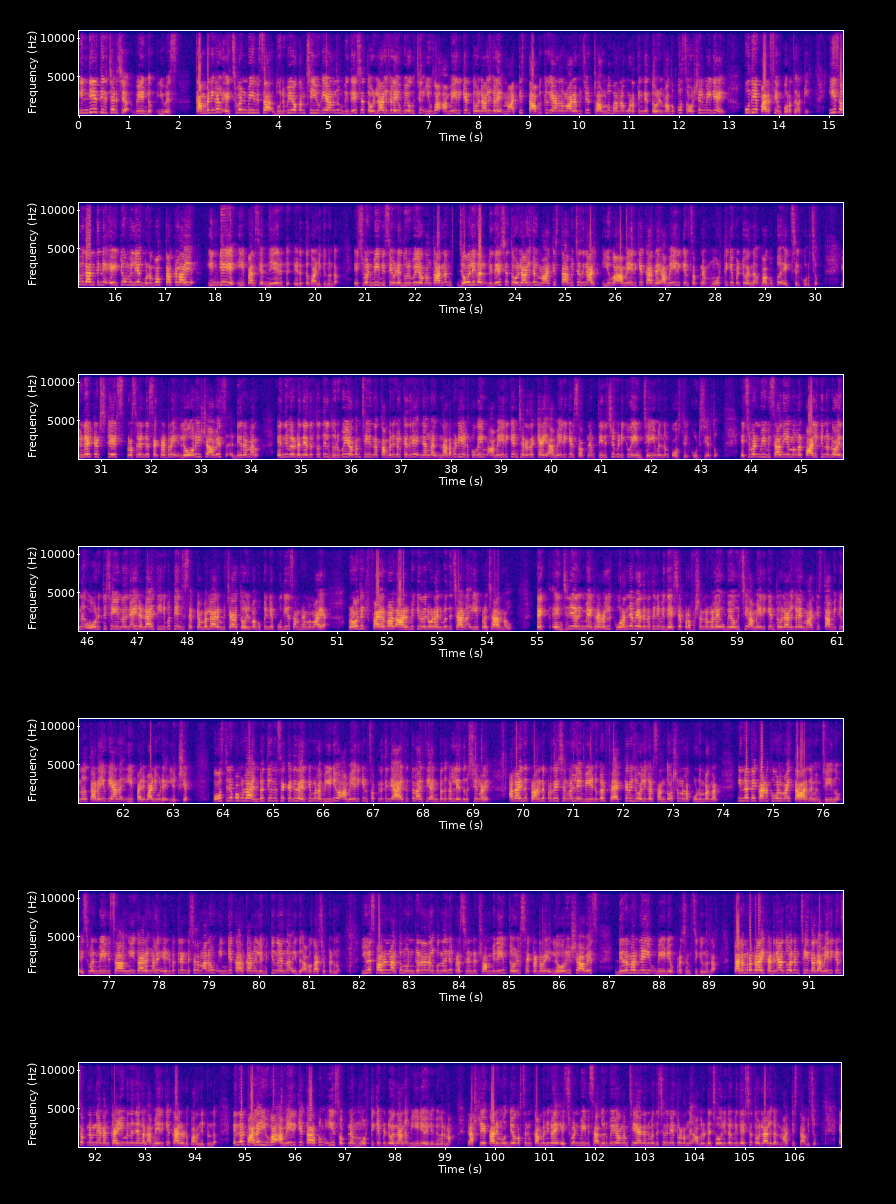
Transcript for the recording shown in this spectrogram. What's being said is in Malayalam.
ഇന്ത്യയെ തിരിച്ചടിച്ച് വീണ്ടും യു എസ്. കമ്പനികൾ എച്ച് വൺ ബി വിസ ദുരുപയോഗം ചെയ്യുകയാണെന്നും വിദേശ തൊഴിലാളികളെ ഉപയോഗിച്ച് യുവ അമേരിക്കൻ തൊഴിലാളികളെ മാറ്റി സ്ഥാപിക്കുകയാണെന്നും ആരോപിച്ച് ട്രംപ് ഭരണകൂടത്തിന്റെ തൊഴിൽ വകുപ്പ് സോഷ്യൽ മീഡിയയിൽ പുതിയ പരസ്യം പുറത്തിറക്കി. ഈ സംവിധാനത്തിന്റെ ഏറ്റവും വലിയ ഗുണഭോക്താക്കളായി ഇന്ത്യയെ ഈ പരസ്യം നേരിട്ട് എടുത്തു കാണിക്കുന്നുണ്ട്. എച്ച് വൺ ബി വിസയുടെ ദുരുപയോഗം കാരണം ജോലികൾ വിദേശ തൊഴിലാളികൾ മാറ്റിസ്ഥാപിച്ചതിനാൽ യുവ അമേരിക്കക്കാരുടെ അമേരിക്കൻ സ്വപ്നം മോഷ്ടിക്കപ്പെട്ടുവെന്ന് വകുപ്പ് എക്സിൽ കുറിച്ചു. United States president secretary Lori Chavez DeRemer എന്നിവരുടെ നേതൃത്വത്തിൽ ദുരുപയോഗം ചെയ്യുന്ന കമ്പനികൾക്കെതിരെ ഞങ്ങൾ നടപടിയെടുക്കുകയും അമേരിക്കൻ ജനതയ്ക്കായി അമേരിക്കൻ സ്വപ്നം തിരിച്ചുപിടിക്കുകയും ചെയ്യുമെന്നും പോസ്റ്റിൽ കൂട്ടിച്ചേർത്തു. എച്ച് വൺ ബി വിസ നിയമങ്ങൾ പാലിക്കുന്നുണ്ടോ എന്ന് ഓഡിറ്റ് ചെയ്യുന്നതിനായി രണ്ടായിരത്തി ഇരുപത്തിയഞ്ച് സെപ്റ്റംബറിൽ ആരംഭിച്ച തൊഴിൽ വകുപ്പിന്റെ പുതിയ സംരംഭമായ പ്രോജക്ട് ഫയർവാൾ ആരംഭിക്കുന്നതിനോടനുബന്ധിച്ചാണ് ഈ പ്രചാരണവും. ടെക് എഞ്ചിനീയറിംഗ് മേഖലകളിൽ കുറഞ്ഞ വേതനത്തിന് വിദേശ പ്രൊഫഷണലുകളെ ഉപയോഗിച്ച് അമേരിക്കൻ തൊഴിലാളികളെ മാറ്റിസ്ഥാപിക്കുന്നത് തടയുകയാണ് ഈ പരിപാടിയുടെ ലക്ഷ്യം. പോസ്റ്റിനൊപ്പമുള്ള അൻപത്തിയൊന്ന് സെക്കൻഡ് ദൈർഘ്യമുള്ള വീഡിയോ അമേരിക്കൻ സ്വപ്നത്തിന്റെ ആയിരത്തി തൊള്ളായിരത്തി അൻപതുകളിലെ ദൃശ്യങ്ങളെ അതായത് പ്രാന്തപ്രദേശങ്ങളിലെ വീടുകൾ ഫാക്ടറി ജോലികൾ സന്തോഷമുള്ള കുടുംബങ്ങൾ ഇന്നത്തെ കണക്കുകളുമായി താരതമ്യം ചെയ്യുന്നു. എച്ച് വൺ ബി വിസ അംഗീകാരങ്ങളിൽ എഴുപത്തിരണ്ട് ശതമാനവും ഇന്ത്യക്കാർക്കാണ് ലഭിക്കുന്നതെന്ന് ഇത് അവകാശപ്പെടുന്നു. യു എസ് പൗരന്മാർക്ക് മുൻഗണന നൽകുന്നതിന് പ്രസിഡന്റ് ട്രംപിനെയും തൊഴിൽ സെക്രട്ടറി ലോറി ഷാവേസ് ഡിറമറിനെയും വീഡിയോ പ്രശംസിക്കുന്നുണ്ട്. തലമുറകളായി കഠിനാധ്വാനം ചെയ്താൽ അമേരിക്കൻ സ്വപ്നം നേടാൻ കഴിയുമെന്ന് ഞങ്ങൾ അമേരിക്കക്കാരോട് പറഞ്ഞിട്ടുണ്ട്. എന്നാൽ പല യുവ അമേരിക്കക്കാർക്കും ഈ സ്വപ്നം മോഷ്ടിക്കപ്പെട്ടു എന്നാണ് വീഡിയോയിലെ വിവരണം. രാഷ്ട്രീയക്കാരും ഉദ്യോഗസ്ഥരും കമ്പനികളെ എച്ച് വൺ ബി വിസ ദുരുപയോഗം ചെയ്യാൻ അനുവദിച്ചതിനെ തുടർന്ന് അവരുടെ ജോലികൾ വിദേശ തൊഴിലാളികൾ മാറ്റിസ്ഥാപിച്ചു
